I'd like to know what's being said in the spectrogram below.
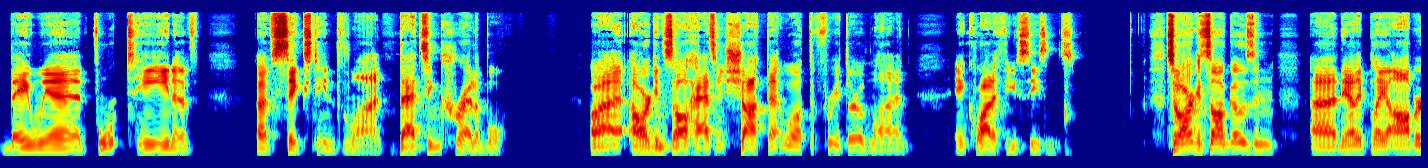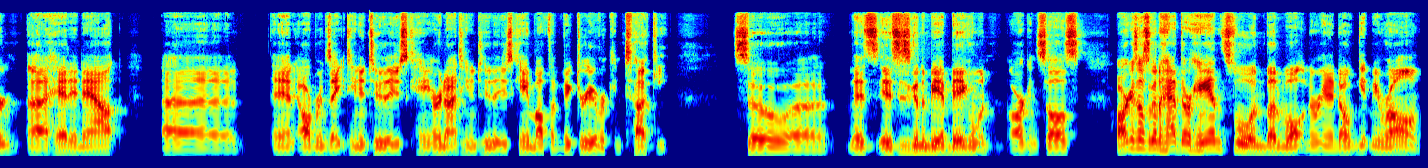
they went 14 of of 16 to the line. That's incredible. uh, Arkansas hasn't shot that well at the free throw line in quite a few seasons. So Arkansas goes and uh, now they play Auburn uh, heading out, uh, and Auburn's eighteen and two. They just came or nineteen and two. They just came off a victory over Kentucky. So uh, this this is going to be a big one. Arkansas's Arkansas's going to have their hands full in Bud Walton Arena. Don't get me wrong.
